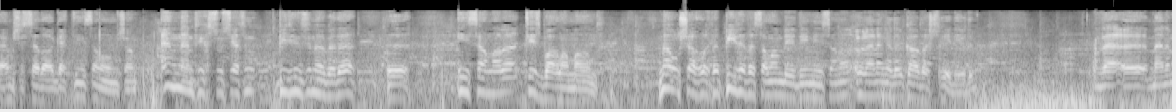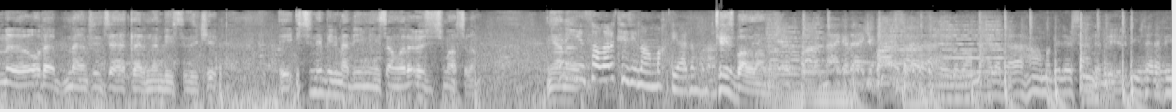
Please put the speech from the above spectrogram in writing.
həmişə sədaqətli insan olmuşam. Ən mənfi xüsusiyyətim birinci növbədə e, insanlara tez bağlanmağımdır. Mən uşaqlıqda bir dəfə salam verdiyim insana ölənə qədər qardaşlıq edirdim. Və e, mənim e, o da mənfi cəhətlərindən birisidir ki, e, içini bilmədiyim insanlara öz içimi açıram. Yəni Yəni insanlara tez inanmaq deyərdim buna. tez məhəllədə hamı bilir sən də bil Bir tərəfi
